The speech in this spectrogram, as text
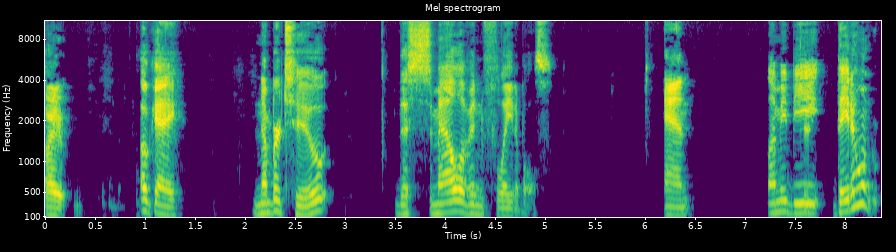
all right, Okay. Number two, the smell of inflatables. And let me be, they don't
